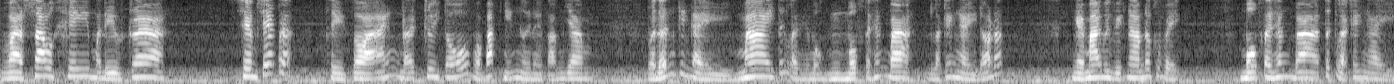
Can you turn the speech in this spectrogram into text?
Và sau khi mà điều tra xem xét đó thì tòa án đã truy tố và bắt những người này tạm giam. Và đến cái ngày mai tức là ngày 1 tháng 3 là cái ngày đó đó ngày mai bên Việt Nam đó quý vị một tại tháng 3 tức là cái ngày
